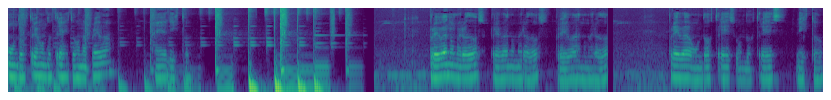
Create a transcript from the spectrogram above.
1, 2, 3, 1, 2, 3. Esto es una prueba. Eh, listo. Prueba número 2, prueba número 2, prueba número 2. Prueba 1, 2, 3, 1, 2, 3. Listo.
